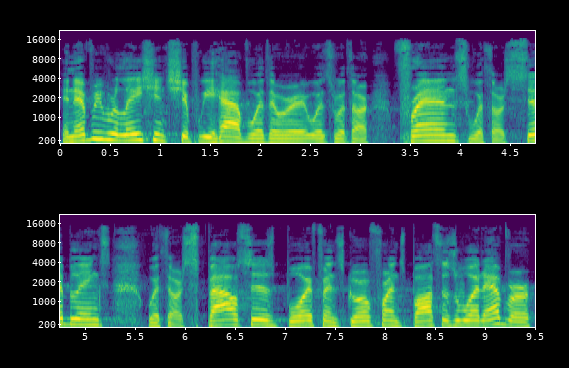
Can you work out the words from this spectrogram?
In every relationship we have, whether it was with our friends, with our siblings, with our spouses, boyfriends, girlfriends, bosses, whatever,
